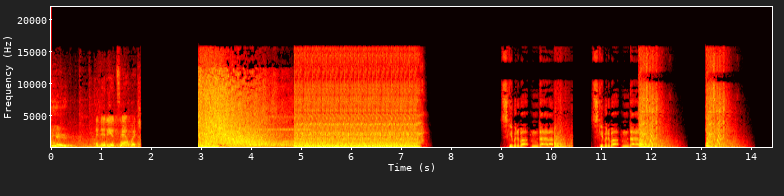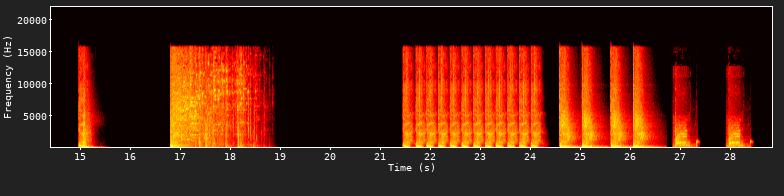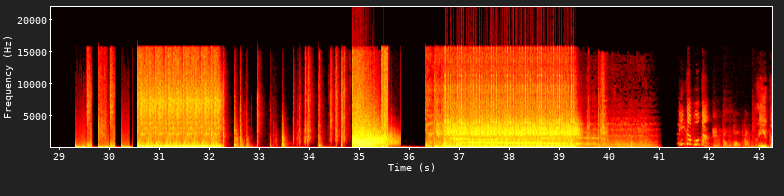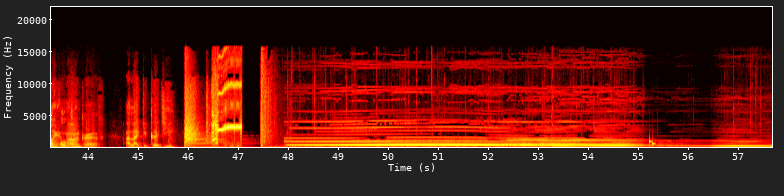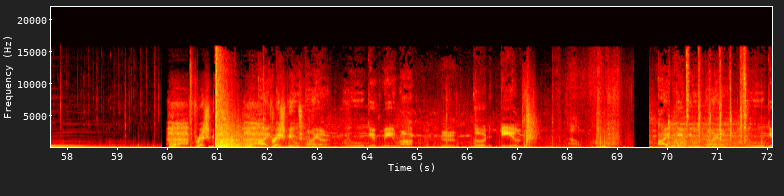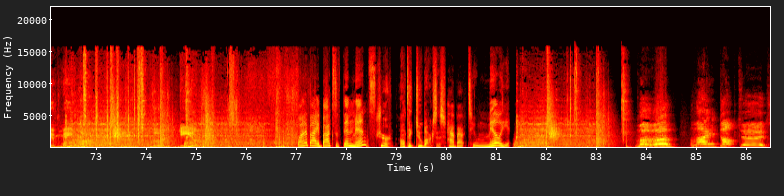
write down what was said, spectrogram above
an idiot sandwich. Skip it up and that up. Skip it up and that up. Oh, you playing Minecraft. I like it, cut G. Fresh meat. I fresh meat. fire. You give me rock. Hmm. Good deal. Ow. I give you fire. You give me. Good deal. Want to buy a box of Thin Mints? Sure, I'll take two boxes. How about two million? Mum, am I adopted?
